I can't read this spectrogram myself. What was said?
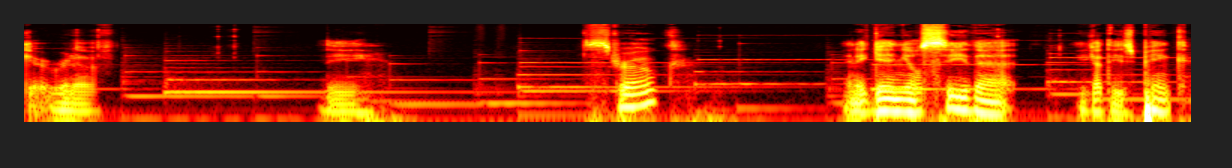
get rid of the stroke. And again you'll see that you got these pink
